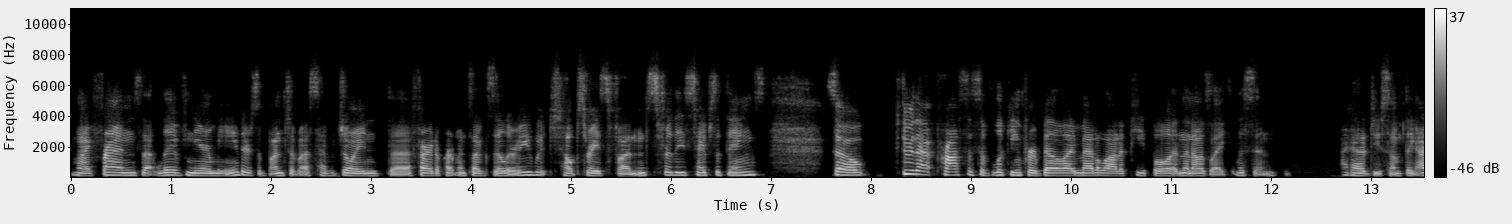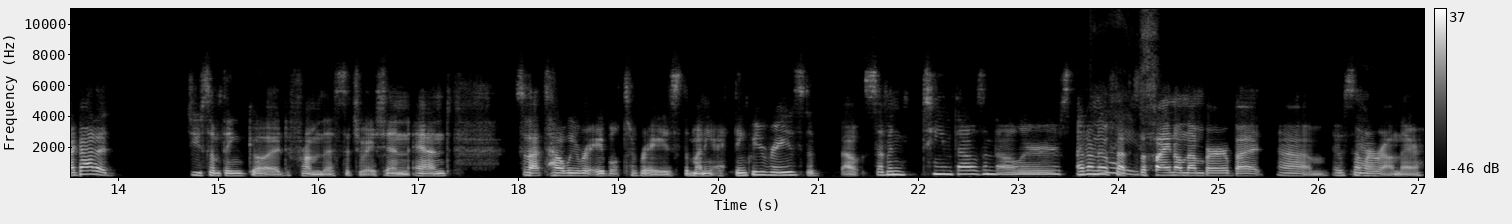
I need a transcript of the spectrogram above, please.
my friends that live near me, there's a bunch of us, have joined the fire department's auxiliary, which helps raise funds for these types of things. So, through that process of looking for Bill, I met a lot of people, and then I was like, listen, I got to do something. I got to do something good from this situation. And so that's how we were able to raise the money. I think we raised about seventeen thousand dollars. I don't know if that's the final number, but um, it was somewhere Yeah. around there.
